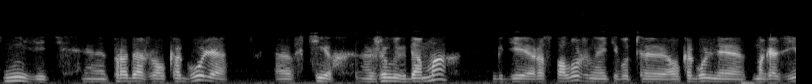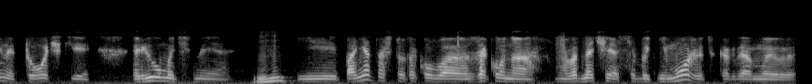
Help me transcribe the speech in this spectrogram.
снизить э, продажу алкоголя э, в тех жилых домах, где расположены эти вот э, алкогольные магазины, точки, рюмочные. Угу. И понятно, что такого закона в одночасье быть не может, когда мы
